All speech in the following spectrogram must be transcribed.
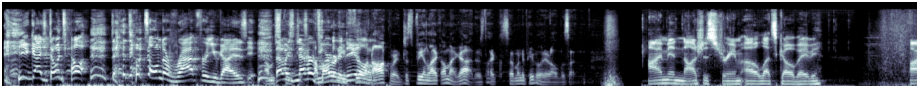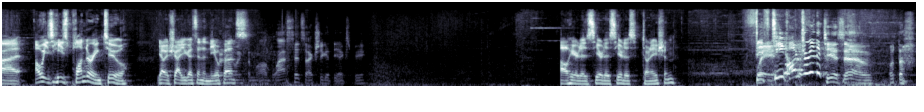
you guys don't tell don't tell him to rap for you guys. I'm that was never I'm part of already the deal. feeling awkward, just being like, oh my god, there's like so many people here all of a sudden. I'm in Naj's stream. Oh, let's go, baby. All right. Oh, he's he's plundering too. Yo, shot you guys into Neopets? The mob blast hits actually get the XP. Oh, here it is. Here it is. Here it is. Donation. Wait. Fifteen hundred? TSM. What the? F-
